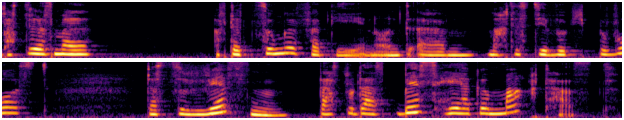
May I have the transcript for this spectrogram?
Lass dir das mal auf der Zunge vergehen und ähm, mach es dir wirklich bewusst, dass zu wissen, dass du das bisher gemacht hast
